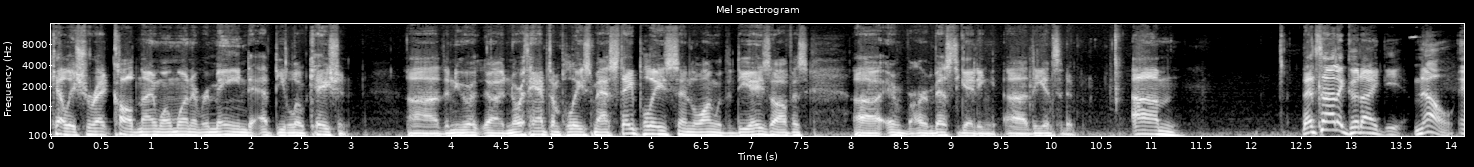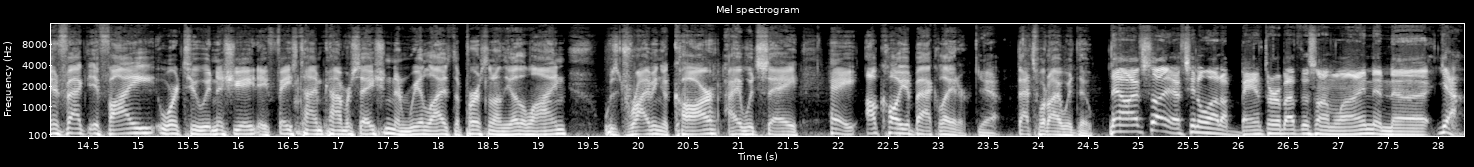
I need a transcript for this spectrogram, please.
Kelly Charette called 911 and remained at the location. Uh, the New York, uh, Northampton Police, Mass State Police, and along with the DA's office, uh, are investigating the incident. Um, that's not a good idea. No. In fact, if I were to initiate a FaceTime conversation and realize the person on the other line was driving a car, I would say, "Hey, I'll call you back later." Yeah. That's what I would do. Now I've saw I've seen a lot of banter about this online, and uh, yeah,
